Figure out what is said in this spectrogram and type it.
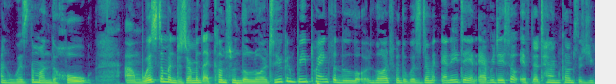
and wisdom on the whole. Um, wisdom and discernment that comes from the Lord. So you can be praying for the Lord for the wisdom any day and every day. So if the time comes that you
